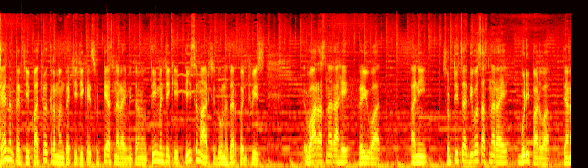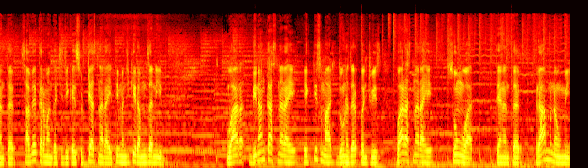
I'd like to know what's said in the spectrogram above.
त्यानंतरची पाचव्या क्रमांकाची जी काही सुट्टी असणार आहे मित्रांनो ती म्हणजे की तीस मार्च दोन हजार पंचवीस. वार असणार आहे रविवार आणि सुट्टीचा दिवस असणार आहे गुढीपाडवा. त्यानंतर सहाव्या क्रमांकाची जी काही सुट्टी असणार आहे ती म्हणजे की रमजान ईद. वार दिनांक असणार आहे एकतीस मार्च दोन हजार पंचवीस. वार असणार आहे सोमवार. त्यानंतर रामनवमी.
